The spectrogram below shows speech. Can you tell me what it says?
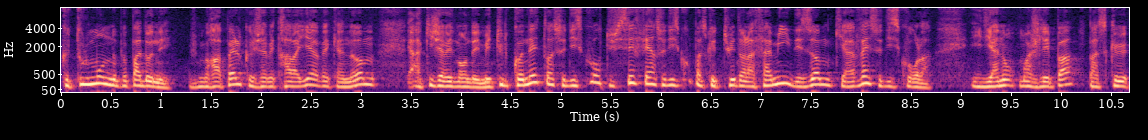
que tout le monde ne peut pas donner. Je me rappelle que j'avais travaillé avec un homme à qui j'avais demandé, mais tu le connais toi ce discours? Tu sais faire ce discours parce que tu es dans la famille des hommes qui avaient ce discours-là il dit ah non, moi je l'ai pas parce que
